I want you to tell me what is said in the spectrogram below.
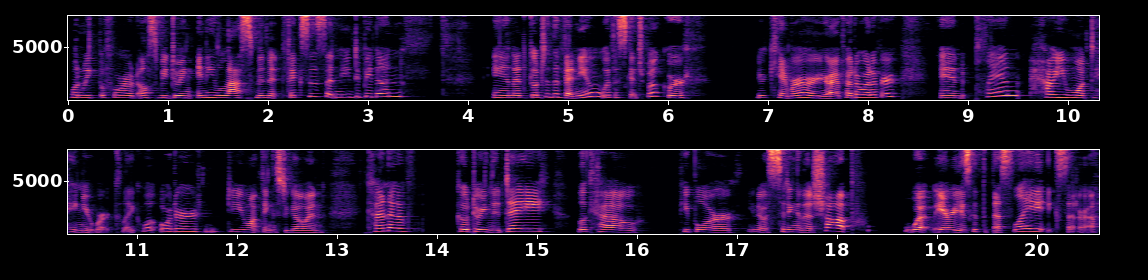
One week before, I would also be doing any last minute fixes that need to be done. And I'd go to the venue with a sketchbook or your camera or your iPad or whatever and plan how you want to hang your work. Like, what order do you want things to go in? Kind of go during the day, look how people are, you know, sitting in the shop, what areas get the best light, etc.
